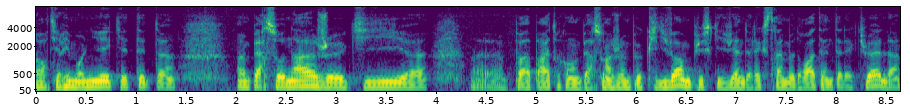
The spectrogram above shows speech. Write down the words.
Alors Thierry Molnier, qui était un, un personnage qui euh, euh, peut apparaître comme un personnage un peu clivant, puisqu'il vient de l'extrême droite intellectuelle.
